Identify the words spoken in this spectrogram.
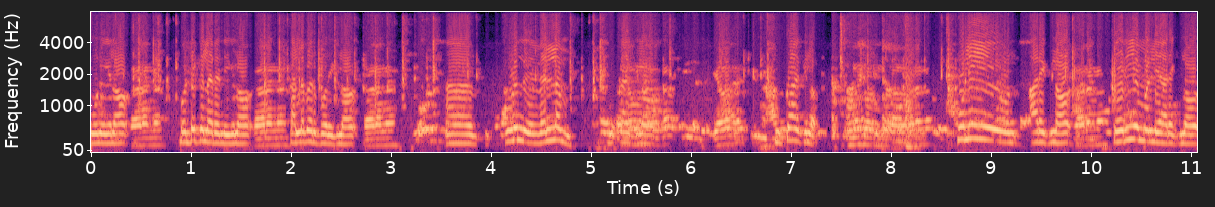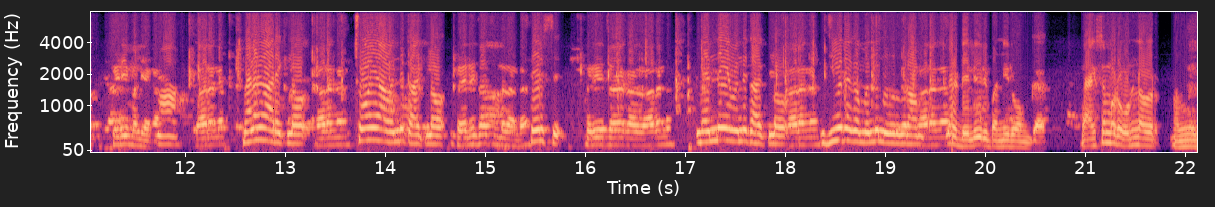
மூணு கிலோ வேறங்க பொட்டுக்கடலை ரெண்டு கிலோ வேறங்க கடலப்பருப்பு ஒரு கிலோ உளுந்து வெல்லம் முக்கால் கிலோ. முக்கால் கிலோ. புளி அரை கிலோ பெரிய மல்லி அரை கிலோ. பெரிய. வேறங்க மிளகாய் அரை கிலோ. சோயா வந்து கால் கிலோ. பெருசு. வெந்தயம் வந்து கால் கிலோ. ஜீரகம் வந்து நூறு கிராம். டெலிவரி பண்ணிடுவோங்க மேக்ஸிமம் ஒரு ஒன் ஹவர் நம்ம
